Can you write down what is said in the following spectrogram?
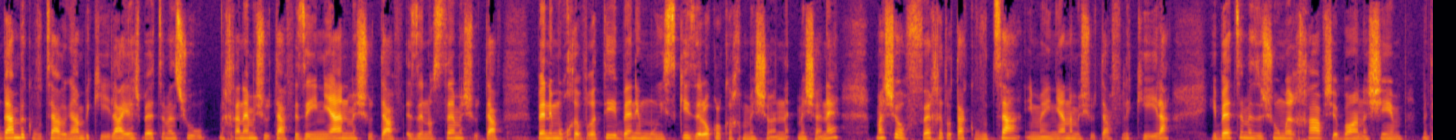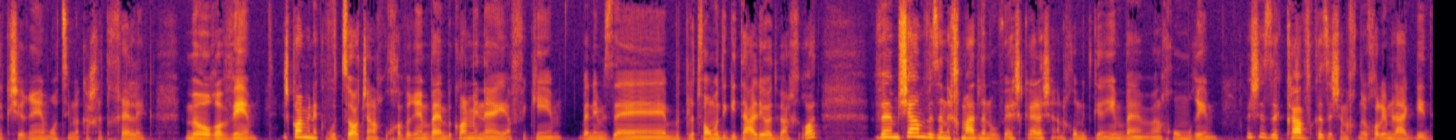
גם בקבוצה וגם בקהילה יש בעצם איזשהו מכנה משותף, איזה עניין משותף, איזה נושא משותף, בין אם הוא חברתי, בין אם הוא עסקי, זה לא כל כך משונה. משנה. מה שהופך את אותה קבוצה עם העניין המשותף לקהילה, היא בעצם איזשהו מרחב שבו אנשים מתקשרים, רוצים לקחת חלק, מעורבים. יש כל מיני קבוצות שאנחנו חברים בהן בכל מיני אפיקים, בין אם זה בפלטפורמות דיגיטליות ואחרות. והם שם וזה נחמד לנו, ויש כאלה שאנחנו מתגאים בהם ואנחנו אומרים, יש איזה קו כזה שאנחנו יכולים להגיד,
